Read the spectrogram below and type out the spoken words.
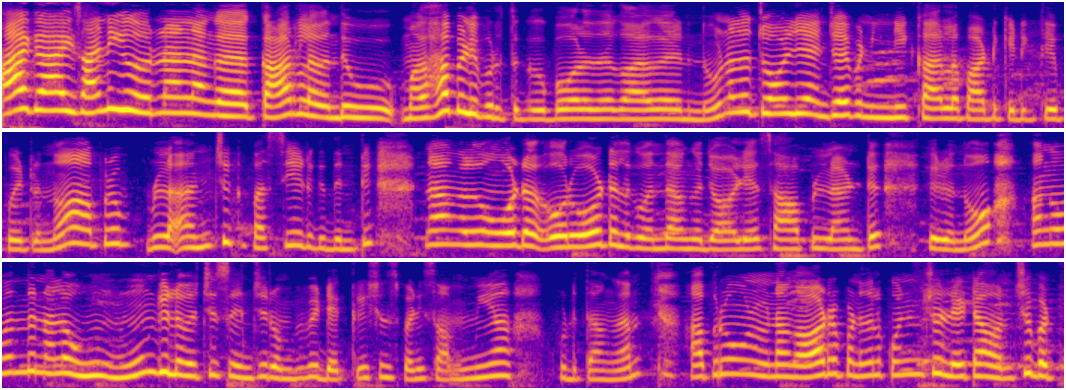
ஹாய் காய்ஸ் அன்றைக்கி ஒரு நாள் நாங்கள் காரில் வந்து மகாபலிபுரத்துக்கு போகிறதுக்காக இருந்தோம். நல்லா ஜாலியாக என்ஜாய் பண்ணி காரில் பாட்டு கேட்டுக்கிட்டே போயிட்டு இருந்தோம். அப்புறம் லஞ்சுக்கு பசி எடுக்குதுன்ட்டு நாங்களும் ஹோட்டல் ஒரு ஹோட்டலுக்கு வந்து அங்கே ஜாலியாக சாப்பிட்லான்ட்டு இருந்தோம். அங்கே வந்து நல்லா ஊ மூங்கில் வச்சு செஞ்சு ரொம்பவே டெக்கரேஷன்ஸ் பண்ணி செம்மையாக கொடுத்தாங்க. அப்புறம் நாங்கள் ஆர்டர் பண்ணதில் கொஞ்சம் லேட்டாக வந்துச்சு பட்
